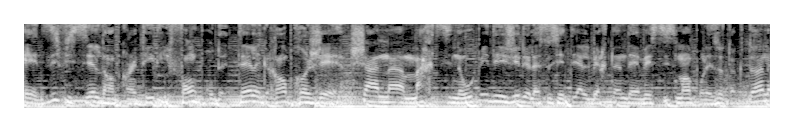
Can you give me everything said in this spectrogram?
est difficile d'emprunter des fonds pour de tels grands projets. Shanna Martineau, PDG de la Société albertaine d'investissement pour les Autochtones,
